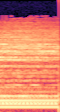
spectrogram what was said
My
